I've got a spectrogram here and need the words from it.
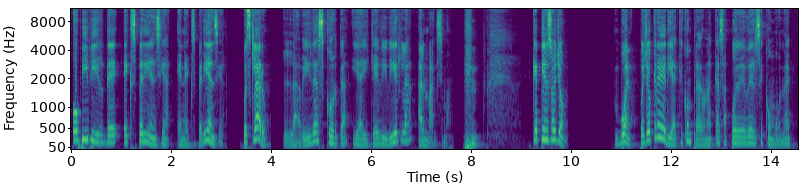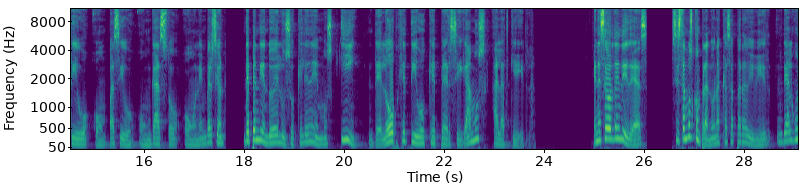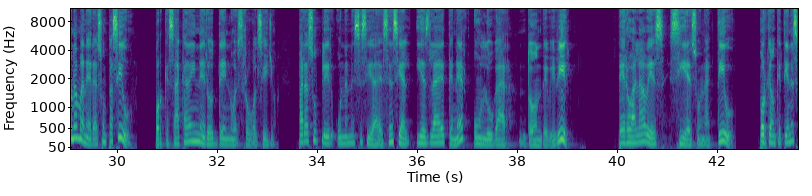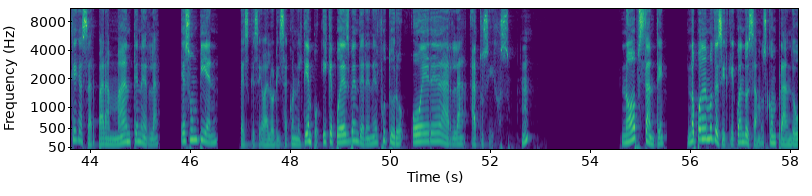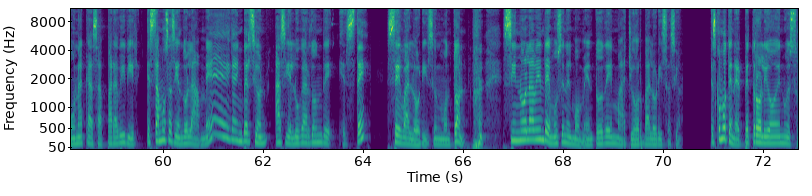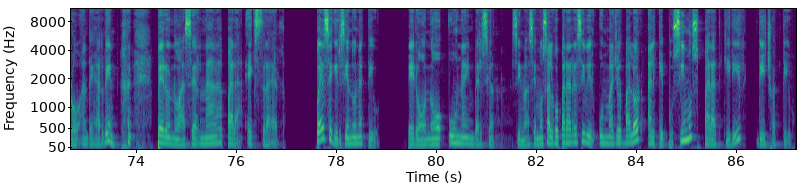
o vivir de experiencia en experiencia. Pues claro, la vida es corta y hay que vivirla al máximo. ¿Qué pienso yo? Bueno, pues yo creería que comprar una casa puede verse como un activo o un pasivo o un gasto o una inversión, dependiendo del uso que le demos y del objetivo que persigamos al adquirirla. En ese orden de ideas, si estamos comprando una casa para vivir, de alguna manera es un pasivo, porque saca dinero de nuestro bolsillo para suplir una necesidad esencial y es la de tener un lugar donde vivir. Pero a la vez sí es un activo, porque aunque tienes que gastar para mantenerla, es un bien pues, que se valoriza con el tiempo y que puedes vender en el futuro o heredarla a tus hijos. No obstante, no podemos decir que cuando estamos comprando una casa para vivir, estamos haciendo la mega inversión hacia el lugar donde esté se valorice un montón, si no la vendemos en el momento de mayor valorización. Es como tener petróleo en nuestro antejardín, pero no hacer nada para extraerlo. Puede seguir siendo un activo, pero no una inversión si no hacemos algo para recibir un mayor valor al que pusimos para adquirir dicho activo.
